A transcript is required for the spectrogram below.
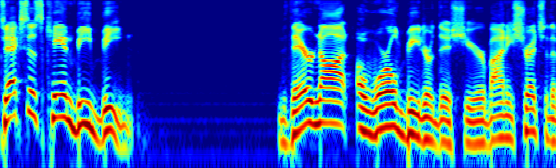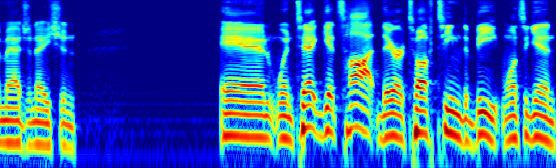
Texas can be beaten. They're not a world beater this year by any stretch of the imagination. And when Tech gets hot, they're a tough team to beat. Once again,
